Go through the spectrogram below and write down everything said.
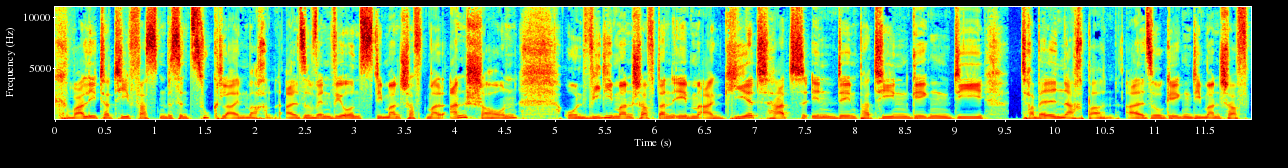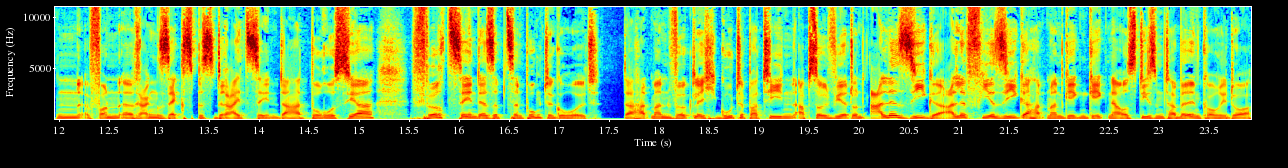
qualitativ fast ein bisschen zu klein machen. Also wenn wir uns die Mannschaft mal anschauen und wie die Mannschaft dann eben agiert hat in den Partien gegen die Tabellennachbarn, also gegen die Mannschaften von Rang 6 bis 13, da hat Borussia 14 der 17 Punkte geholt. Da hat man wirklich gute Partien absolviert und alle Siege, alle vier Siege hat man gegen Gegner aus diesem Tabellenkorridor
